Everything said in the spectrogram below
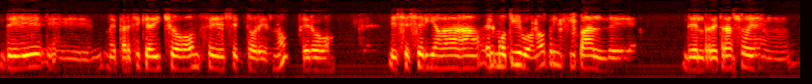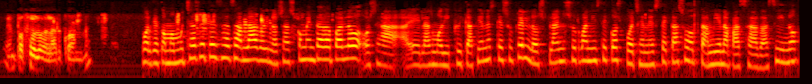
de, eh, me parece que ha dicho 11 sectores, ¿no? Pero ese sería el motivo, ¿no? Principal de, del retraso en, en Pozuelo de Alarcón, ¿no? Porque como muchas veces has hablado y nos has comentado, Pablo, o sea, eh, las modificaciones que sufren los planes urbanísticos, pues en este caso también ha pasado así, ¿no?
